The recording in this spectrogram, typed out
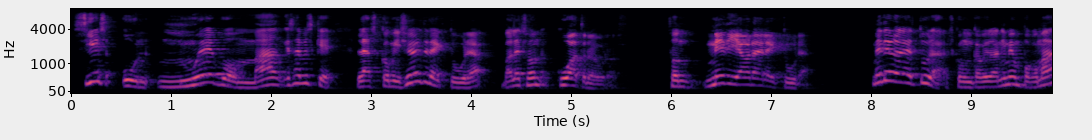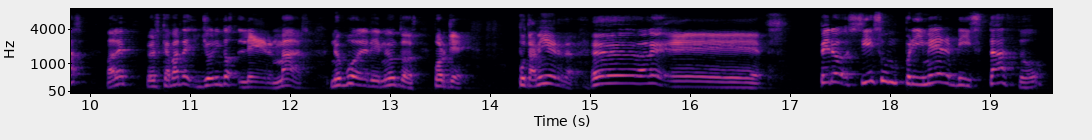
si es un nuevo manga, ya sabéis que las comisiones de lectura, ¿vale? Son 4 euros. Son media hora de lectura. Media hora de lectura, es como un capítulo de anime, un poco más, ¿vale? Pero es que aparte yo necesito leer más. No puedo leer 10 minutos, porque... ¡Puta mierda! Eh, ¿Vale? Eh... Pero si es un primer vistazo,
